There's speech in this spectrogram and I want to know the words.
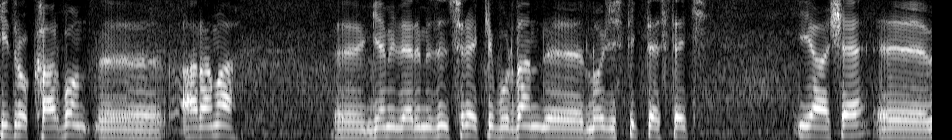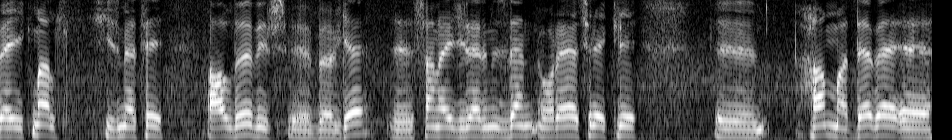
hidrokarbon e, arama e, gemilerimizin sürekli buradan e, lojistik destek, İAŞ e, ve ikmal hizmeti aldığı bir e, bölge. E, sanayicilerimizden oraya sürekli e, ham madde ve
